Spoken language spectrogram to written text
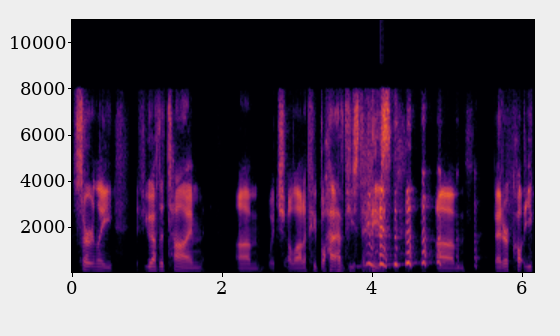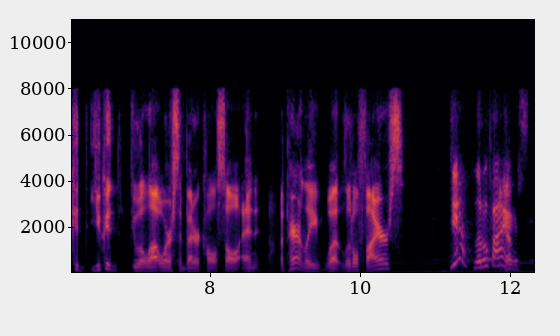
certainly if you have the time, um, which a lot of people have these days, um, Better Call you could you could do a lot worse than Better Call Saul. And apparently, what Little Fires? Yeah, Little Fires. Yep.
